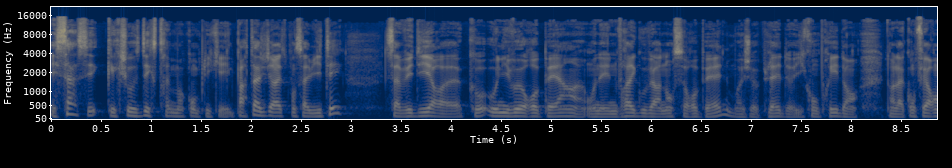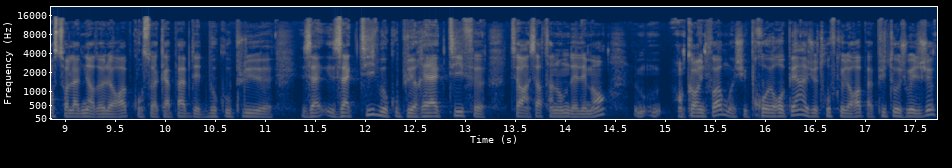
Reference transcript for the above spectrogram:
Et ça, c'est quelque chose d'extrêmement compliqué. Le partage des responsabilités, ça veut dire euh, qu'au niveau européen, on ait une vraie gouvernance européenne. Moi, je plaide, y compris dans, dans la conférence sur l'avenir de l'Europe, qu'on soit capable d'être beaucoup plus euh, actif, beaucoup plus réactif euh, sur un certain nombre d'éléments. Encore une fois, moi, je suis pro-européen et je trouve que l'Europe a plutôt joué le jeu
